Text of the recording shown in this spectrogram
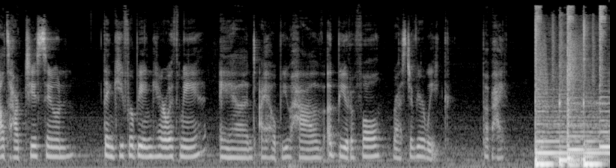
I'll talk to you soon. Thank you for being here with me, and I hope you have a beautiful rest of your week. Bye bye.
